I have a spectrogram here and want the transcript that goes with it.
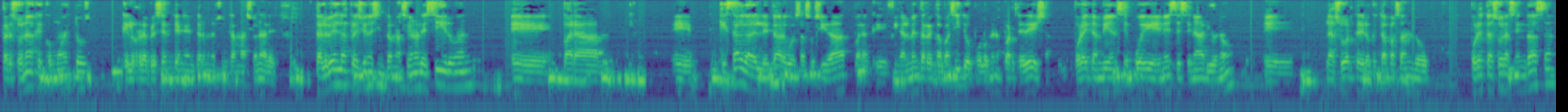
personajes como estos que los representen en términos internacionales. Tal vez las presiones internacionales sirvan eh, para eh, que salga del letargo esa sociedad, para que finalmente recapacite o por lo menos parte de ella. Por ahí también se juegue en ese escenario, ¿no? Eh, la suerte de lo que está pasando por estas horas en Gaza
